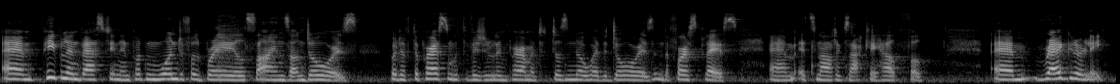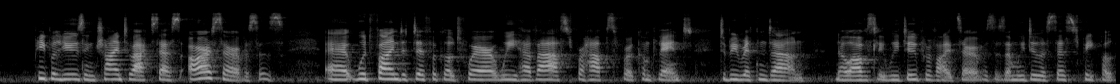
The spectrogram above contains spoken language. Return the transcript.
Um, people investing in putting wonderful braille signs on doors, but if the person with the visual impairment doesn't know where the door is in the first place, um, it's not exactly helpful. Um, regularly, people using trying to access our services uh, would find it difficult where we have asked perhaps for a complaint to be written down now, obviously, we do provide services and we do assist people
